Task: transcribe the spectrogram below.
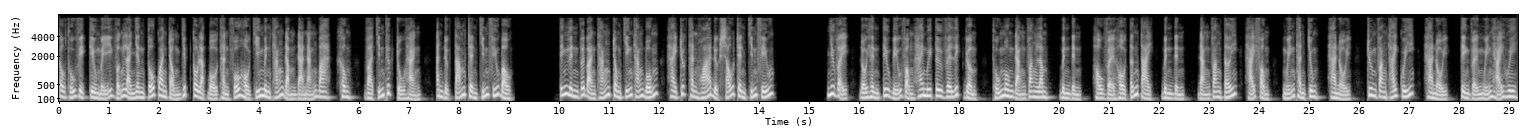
Cầu thủ Việt Kiều Mỹ vẫn là nhân tố quan trọng giúp câu lạc bộ thành phố Hồ Chí Minh thắng đậm Đà Nẵng 3-0 và chính thức trụ hạng, anh được 8 trên 9 phiếu bầu. Tiến Linh với bàn thắng trong chiến thắng 4-2 trước Thanh Hóa được 6 trên 9 phiếu. Như vậy, đội hình tiêu biểu vòng 24 V-League gồm thủ môn Đặng Văn Lâm, Bình Định, hậu vệ Hồ Tấn Tài, Bình Định, Đặng Văn Tới, Hải Phòng, Nguyễn Thành Trung, Hà Nội, Trương Văn Thái Quý, Hà Nội, tiền vệ Nguyễn Hải Huy,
